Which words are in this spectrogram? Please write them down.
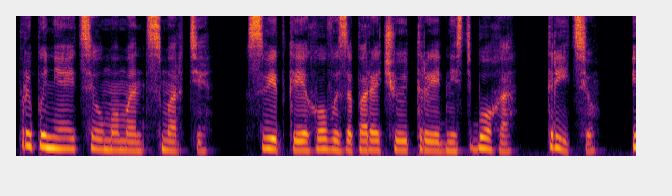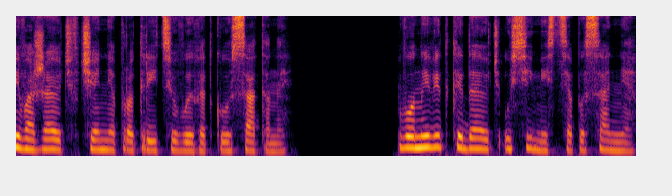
припиняється у момент смерті. Свідки Єгови заперечують триєдність Бога, трійцю, і вважають вчення про трійцю вигадкою сатани. Вони відкидають усі місця писання,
